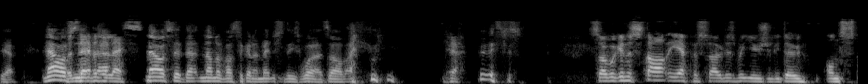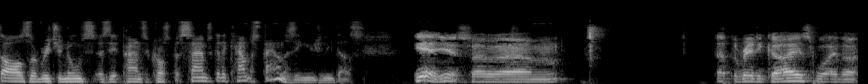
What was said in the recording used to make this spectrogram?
Yeah. Now I've But said that, now I've said that none of us are going to mention these words, are they? yeah. it's just, So we're going to start the episode as we usually do on Starz Originals as it pans across, but Sam's going to count us down as he usually does. Yeah, yeah. So um, at the ready, guys. Whatever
